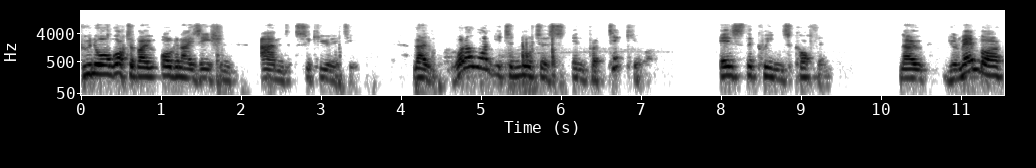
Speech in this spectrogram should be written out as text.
who know a lot about organization and security. Now, what I want you to notice in particular is the Queen's coffin. Now, you remember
